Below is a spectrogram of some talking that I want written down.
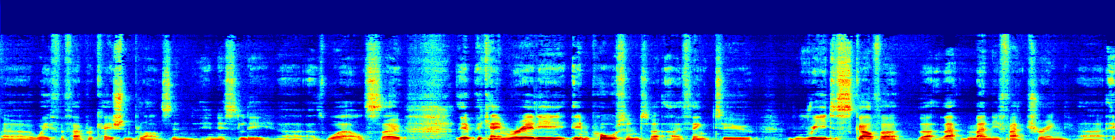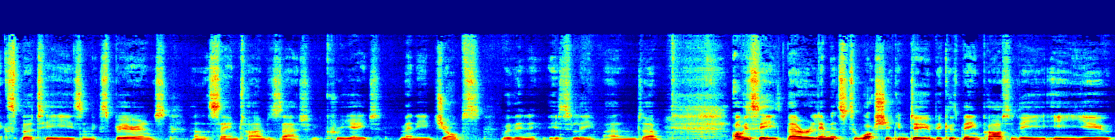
uh, wafer fabrication plants in, in Italy uh, as well. So it became really important, uh, I think, to rediscover that, that manufacturing uh, expertise and experience, and at the same time as that, create many jobs within Italy. And um, obviously, there are limits to what she can do because being part of the EU,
